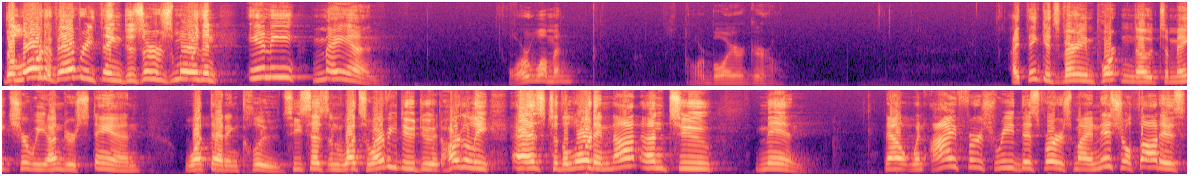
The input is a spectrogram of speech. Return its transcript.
The Lord of everything deserves more than any man or woman or boy or girl. I think it's very important, though, to make sure we understand what that includes. He says, And whatsoever you do, do it heartily as to the Lord and not unto men. Now, when I first read this verse, my initial thought is,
